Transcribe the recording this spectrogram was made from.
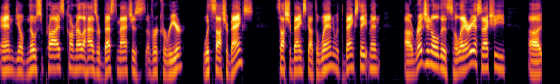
And, you know, no surprise, Carmella has her best matches of her career with Sasha Banks. Sasha Banks got the win with the bank statement. Uh, Reginald is hilarious and actually uh,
